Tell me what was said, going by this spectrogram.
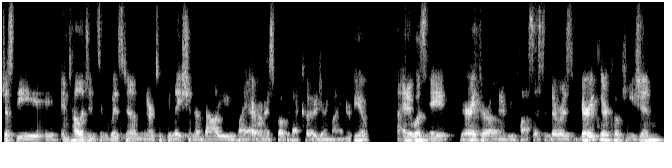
just the intelligence and wisdom and articulation of value by everyone I spoke with at Coda during my interview. And it was a very thorough interview process. And there was very clear cohesion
